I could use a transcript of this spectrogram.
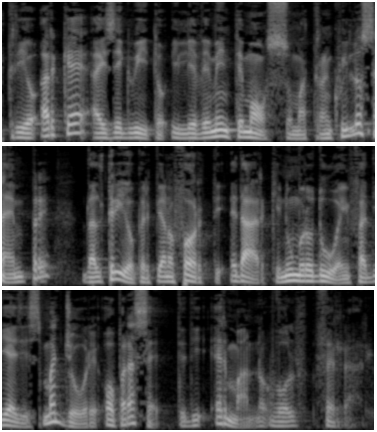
Il trio Arché ha eseguito il lievemente mosso ma tranquillo sempre dal trio per pianoforti ed archi numero 2 in Fa diesis maggiore, opera 7 di Ermanno Wolf Ferrari.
